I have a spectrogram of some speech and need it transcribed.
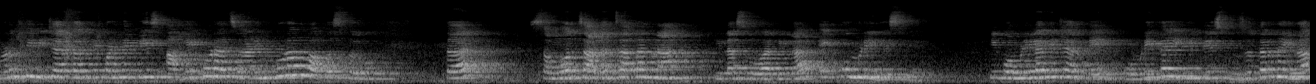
म्हणून ती विचार करते पण हे पीस आहे कोणाचं आणि मी कोणाला वापस करू? तर समोर चालत जाताना तिला सुरुवातीला एक कोंबडी दिसते. ती कोंबडीला विचारते कोंबडी काही ही पीस तुझं तर नाही ना?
